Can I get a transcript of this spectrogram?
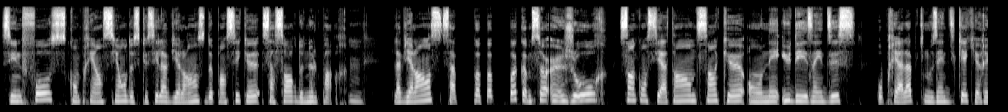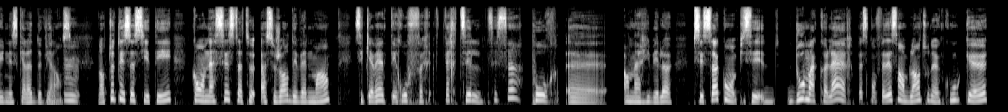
c'est une fausse compréhension de ce que c'est la violence de penser que ça sort de nulle part. Mm. La violence, ça pop up pas comme ça un jour sans qu'on s'y attende, sans qu'on ait eu des indices au préalable qui nous indiquaient qu'il y aurait une escalade de violence. Mm. Dans toutes les sociétés, quand on assiste à, ce- à ce genre d'événement, c'est qu'il y avait un terreau fer- fertile C'est ça. pour euh, en arriver là. Puis c'est ça qu'on puis c'est d'où ma colère parce qu'on faisait semblant tout d'un coup que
